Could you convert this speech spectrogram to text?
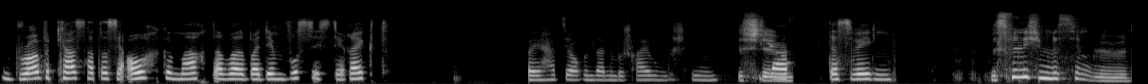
Brawl Podcast hat das ja auch gemacht, aber bei dem wusste ich es direkt. Er hat ja auch in seine Beschreibung geschrieben. Das stimmt. Deswegen. Das finde ich ein bisschen blöd.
